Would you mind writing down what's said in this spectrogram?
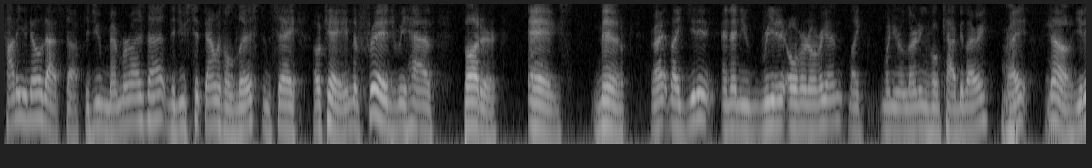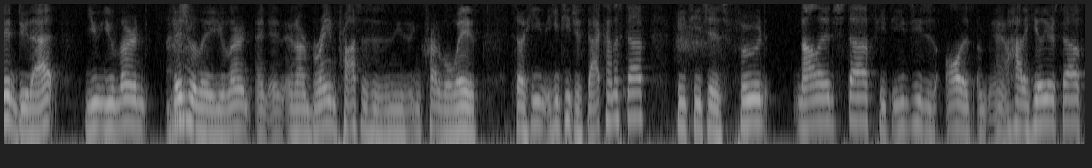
How do you know that stuff? Did you memorize that? Did you sit down with a list and say, okay, in the fridge we have butter, eggs, milk, right? Like you didn't, and then you read it over and over again, like when you were learning vocabulary, right? No, you didn't do that. You you learned visually. You learned, and, and, and our brain processes in these incredible ways. So he he teaches that kind of stuff. He teaches food knowledge stuff. He, he teaches all this um, how to heal yourself.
